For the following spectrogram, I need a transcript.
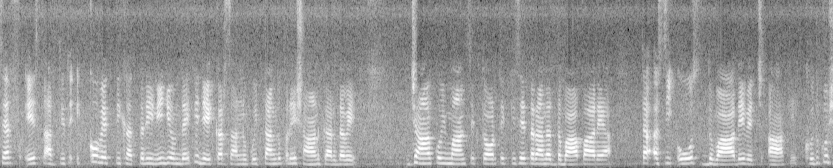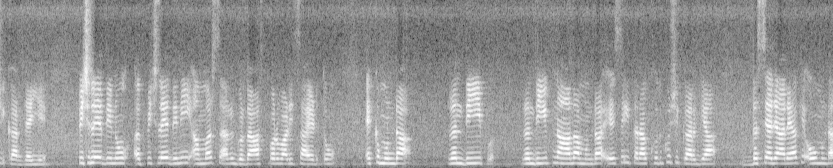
ਸਿਰਫ ਇਸ ਧਰਤੀ ਤੇ ਇੱਕੋ ਵਿਅਕਤੀ ਖਾਤਰ ਹੀ ਨਹੀਂ ਜਿਉਂਦੇ ਕਿ ਜੇਕਰ ਸਾਨੂੰ ਕੋਈ ਤੰਗ ਪਰੇਸ਼ਾਨ ਕਰ ਦਵੇ ਜਾਂ ਕੋਈ ਮਾਨਸਿਕ ਤੌਰ ਤੇ ਕਿਸੇ ਤਰ੍ਹਾਂ ਦਾ ਦਬਾਅ ਪਾ ਰਿਹਾ, ਤਾਂ ਅਸੀਂ ਉਸ ਦਬਾਅ ਦੇ ਵਿੱਚ ਆ ਕੇ ਖੁਦਕੁਸ਼ੀ ਕਰ ਜਾਈਏ। ਪਿਛਲੇ ਦਿਨੋਂ ਪਿਛਲੇ ਦਿਨੀ ਅੰਮ੍ਰਿਤਸਰ, ਗੁਰਦਾਸਪੁਰ ਵਾਲੀ ਸਾਈਡ ਤੋਂ ਇੱਕ ਮੁੰਡਾ ਰਣਦੀਪ ਰਣਦੀਪ ਨਾਂ ਦਾ ਮੁੰਡਾ ਇਸੇ ਹੀ ਤਰ੍ਹਾਂ ਖੁਦਕੁਸ਼ੀ ਕਰ ਗਿਆ ਦੱਸਿਆ ਜਾ ਰਿਹਾ ਕਿ ਉਹ ਮੁੰਡਾ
